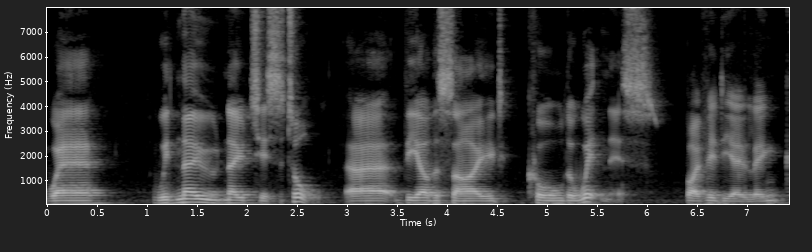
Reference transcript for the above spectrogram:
where with no notice at all. Uh, the other side called a witness by video link.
